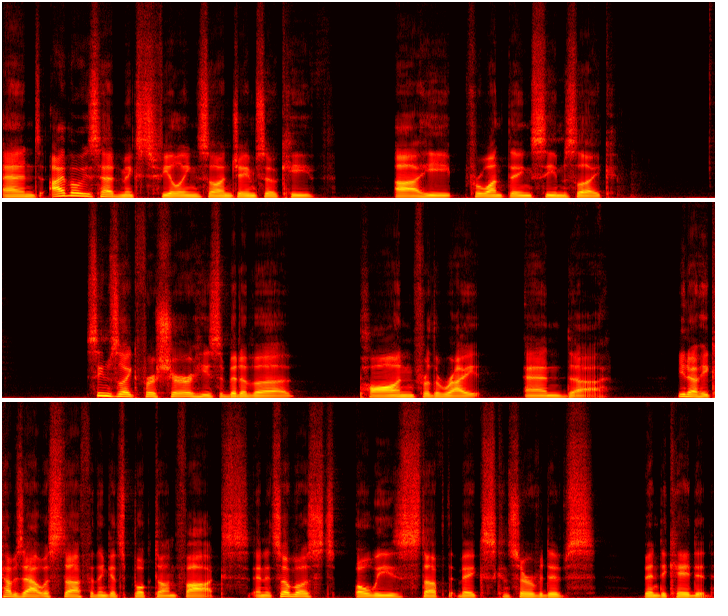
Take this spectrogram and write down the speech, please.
And I've always had mixed feelings on James O'Keefe. Uh, he, for one thing, seems like seems like for sure he's a bit of a pawn for the right, and uh, you know he comes out with stuff and then gets booked on Fox, and it's almost always stuff that makes conservatives vindicated.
